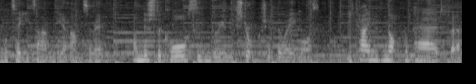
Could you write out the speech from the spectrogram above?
we'll take your time with you, answer it. And just the course seemed really structured the way it was. You're kind of not prepared for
